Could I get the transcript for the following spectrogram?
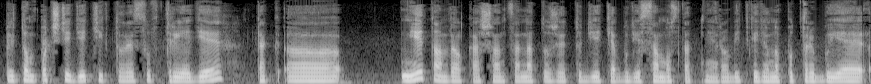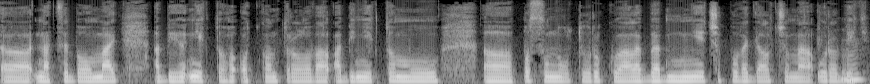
pri tom počte detí, ktoré sú v triede, tak uh, nie je tam veľká šanca na to, že to dieťa bude samostatne robiť, keď ono potrebuje uh, nad sebou mať, aby niekto ho odkontroloval, aby niekto mu uh, posunul tú ruku, alebo aby mu niečo povedal, čo má urobiť. Mm.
